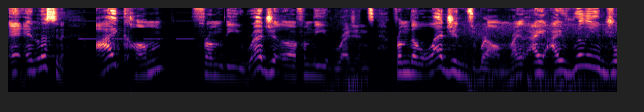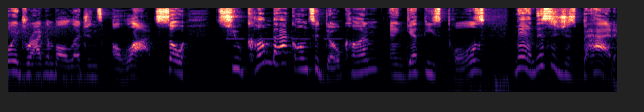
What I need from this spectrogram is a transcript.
And, and listen, I come from the reg uh, from the legends from the legends realm right I, I really enjoy Dragon Ball Legends a lot so to come back onto Dokkan and get these pulls man this is just bad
